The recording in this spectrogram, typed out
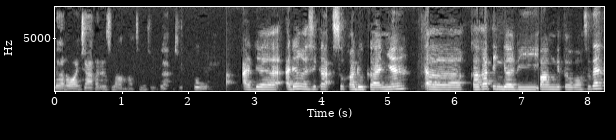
dengan wawancara dan segala macam juga gitu. Ada ada nggak sih kak suka dukanya uh, kakak tinggal di Jepang gitu maksudnya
